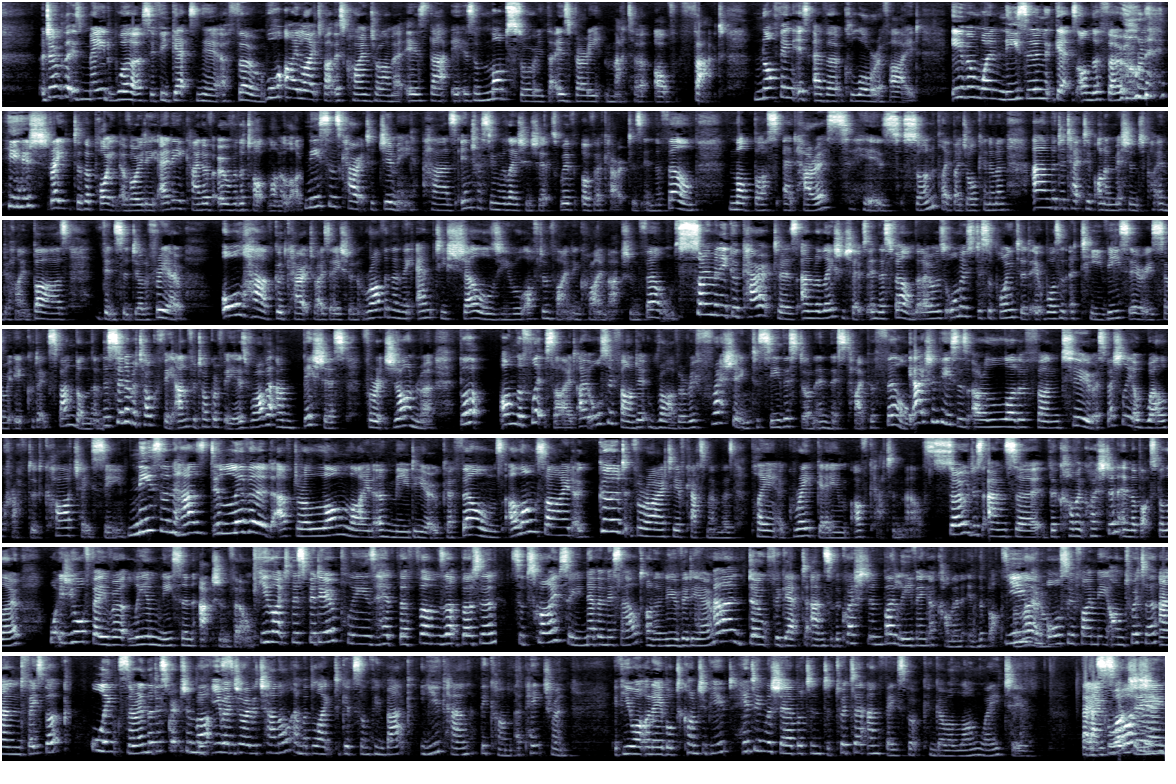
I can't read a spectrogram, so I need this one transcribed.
A joke that is made worse if he gets near a phone. What I liked about this crime drama is that it is a mob story that is very matter of fact. Nothing is ever glorified. Even when Neeson gets on the phone, he is straight to the point, avoiding any kind of over-the-top monologue. Neeson's character Jimmy has interesting relationships with other characters in the film. Mob boss Ed Harris, his son, played by Joel Kinnaman, and the detective on a mission to put him behind bars, Vincent D'Onofrio all have good characterisation rather than the empty shells you will often find in crime action films. So many good characters and relationships in this film that I was almost disappointed it wasn't a TV series so it could expand on them. The cinematography and photography is rather ambitious for its genre but on the flip side, I also found it rather refreshing to see this done in this type of film. The action pieces are a lot of fun too, especially a well-crafted car chase scene. Neeson has delivered after a long line of mediocre films, alongside a good variety of cast members playing a great game of cat and mouse. So just answer the comment question in the box below what is your favourite Liam Neeson action film? If you liked this video, please hit the thumbs up button. Subscribe so you never miss out on a new video and don't forget to answer the question by leaving a comment in the box you below. You can also find me on Twitter and Facebook. Links are in the description box. If you enjoy the channel and would like to give something back, you can become a patron. If you are unable to contribute, hitting the share button to Twitter and Facebook can go a long way too. Thanks, for watching.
